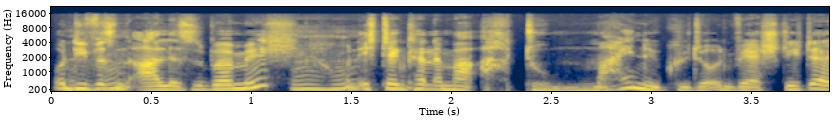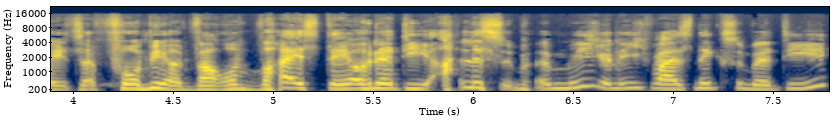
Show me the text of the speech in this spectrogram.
und die mhm. wissen alles über mich. Mhm. Und ich denke dann immer, ach du meine Güte, und wer steht da jetzt vor mir und warum weiß der oder die alles über mich und ich weiß nichts über die?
